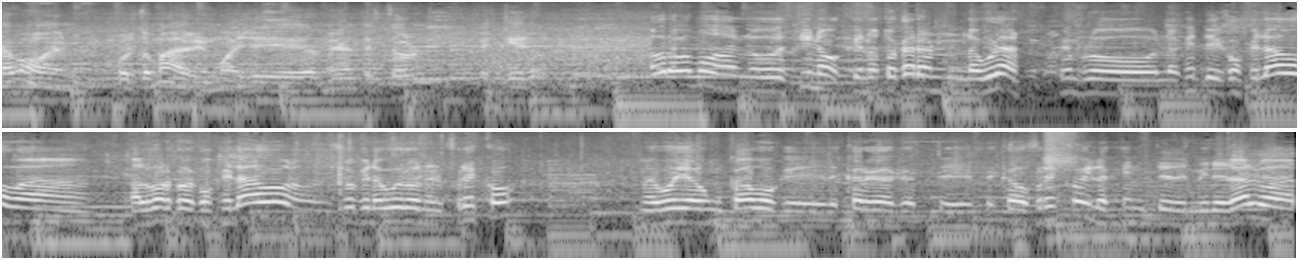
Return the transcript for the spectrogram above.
Estamos en Puerto Madre, el muelle de Almirante Storm, pesquero. Ahora vamos a los destinos que nos tocaron laburar. Por ejemplo, la gente del congelado va al barco de congelado, yo que laburo en el fresco, me voy a un cabo que descarga eh, pescado fresco y la gente del mineral va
